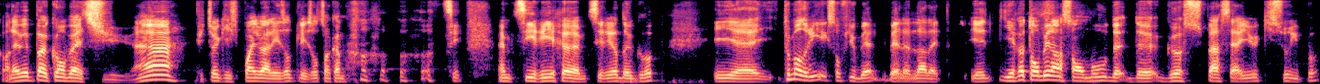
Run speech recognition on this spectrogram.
qu'on n'avait pas combattu, hein? Puis toi qui se pointe vers les autres, puis les autres sont comme un petit rire, un petit rire de groupe. Et euh, tout le monde rit, sauf Yubel. Yubel a. Il, est- retombé dans son mot de, gars super sérieux qui sourit pas.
